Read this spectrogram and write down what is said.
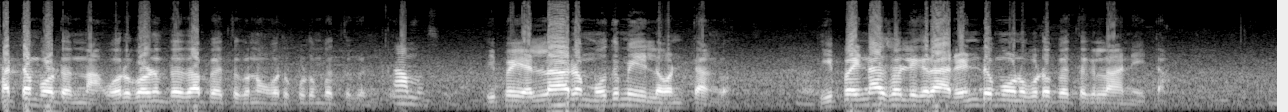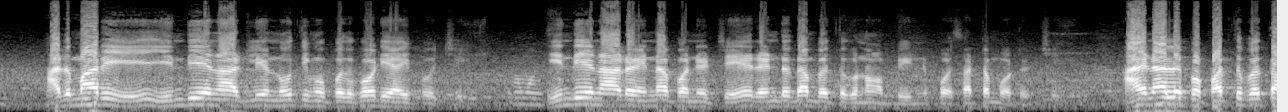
சட்டம் போட்டிருந்தான் ஒரு குழந்தை தான் பெற்றுக்கணும் ஒரு குடும்பத்துக்குன்னு. இப்போ எல்லாரும் முதுமையில் வந்துட்டாங்க. இப்போ என்ன சொல்லிக்கிறான்? ரெண்டு மூணு கூட பெற்றுக்கலான்னுட்டான் அது மாதிரி இந்திய நாட்டிலையும் நூற்றி முப்பது கோடி ஆகிப்போச்சு இந்திய நாடு என்ன பண்ணிடுச்சு? ரெண்டு தான் பெற்றுக்கணும் அப்படின்னு இப்போ சட்டம் போட்டுடுச்சு. அதனால இப்போ பத்து பெத்தா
